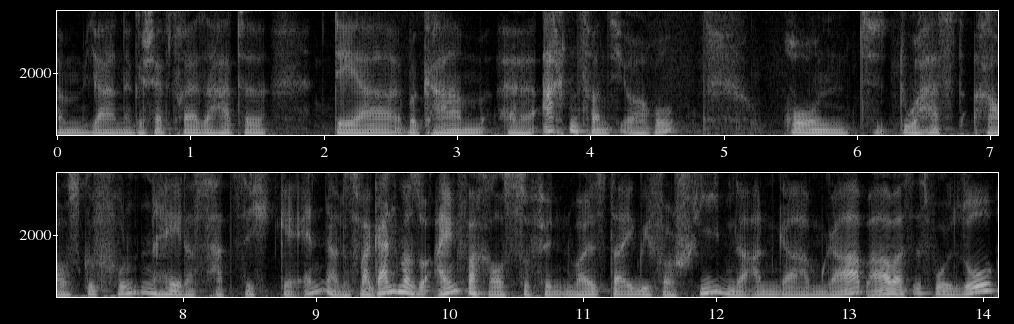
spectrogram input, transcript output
ähm, ja, eine Geschäftsreise hatte, der bekam äh, 28 Euro. Und du hast rausgefunden, hey, das hat sich geändert. Es war gar nicht mal so einfach rauszufinden, weil es da irgendwie verschiedene Angaben gab. Aber es ist wohl so,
